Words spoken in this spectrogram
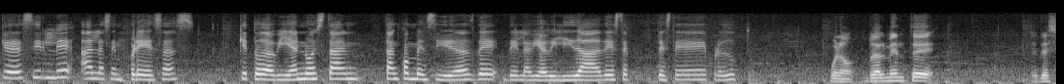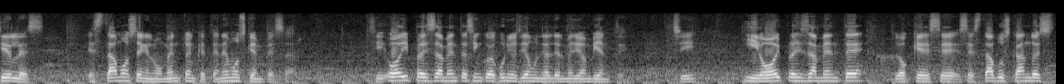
¿Qué decirle a las empresas que todavía no están tan convencidas de, la viabilidad de este, de este producto? Bueno, realmente es decirles, estamos en el momento en que tenemos que empezar. ¿sí? Hoy precisamente 5 de junio es Día Mundial del Medio Ambiente. ¿sí? Y hoy precisamente lo que se, está buscando es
